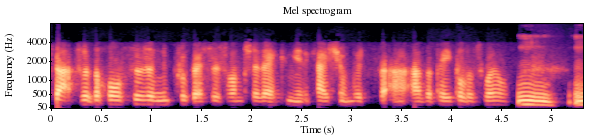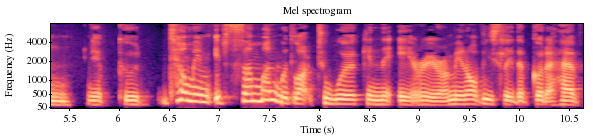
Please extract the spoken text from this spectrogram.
starts with the horses and progresses onto their communication with uh, other people as well. Mm, mm, yep, good. Tell me if someone would like to work in the area. I mean, obviously they've got to have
